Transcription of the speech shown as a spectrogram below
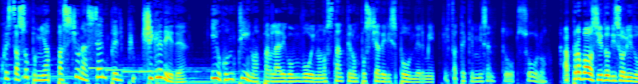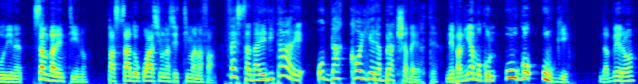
Questa soap mi appassiona sempre di più, ci credete? Io continuo a parlare con voi nonostante non possiate rispondermi. Il fatto è che mi sento solo. A proposito di solitudine, San Valentino, passato quasi una settimana fa. Festa da evitare o da accogliere a braccia aperte? Ne parliamo con Ugo Ughi. Davvero?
